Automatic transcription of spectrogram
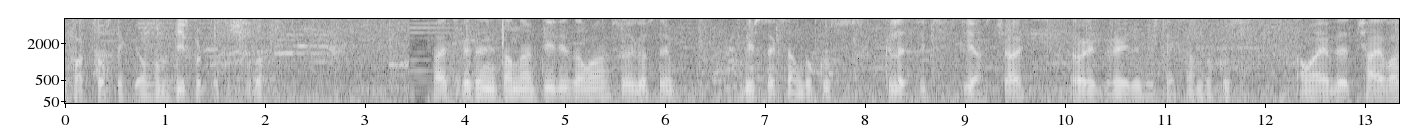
ufak tost ekmeği alalım. 1.49 bu da. Çay tüketen insanlar değiliz ama şöyle göstereyim. 1.89 klasik siyah çay. Earl Grey de 1.89. Ama evde çay var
